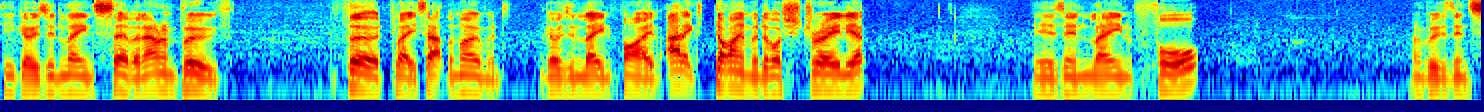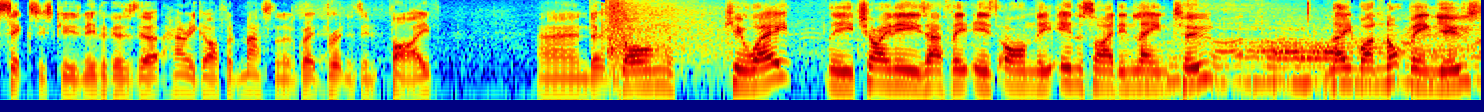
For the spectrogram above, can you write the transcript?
He goes in lane seven. Aaron Booth, third place at the moment, goes in lane five. Alex Diamond of Australia is in lane four. Aaron Booth is in six, excuse me, because uh, Harry Garford Maslin of Great Britain is in five. And Gong Kiwei, the Chinese athlete, is on the inside in lane two. Lane one not being used.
